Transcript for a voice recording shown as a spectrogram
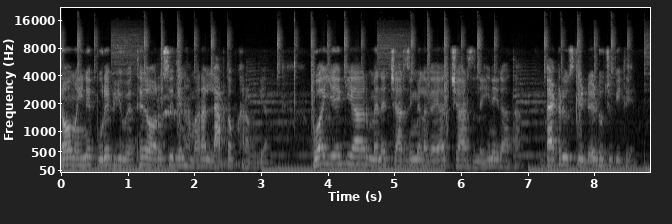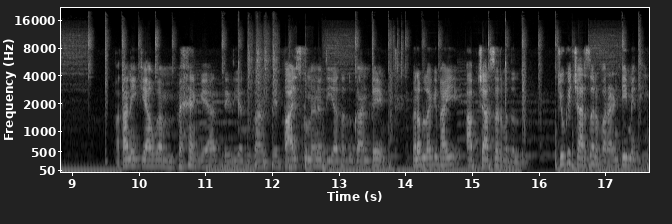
नौ महीने पूरे भी हुए थे और उसी दिन हमारा लैपटॉप ख़राब हो गया। हुआ ये कि यार मैंने चार्जिंग में लगाया, चार्ज ले ही नहीं रहा था। बैटरी उसकी डेड हो चुकी थी। पता नहीं क्या हुआ, मैं गया दे दिया दुकान पे। बाईस को मैंने दिया था दुकान पे। मैंने बोला कि भाई, आप चार्जर बदल दो, क्योंकि चार्जर वारंटी में थी।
